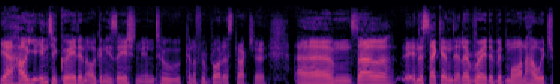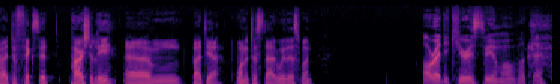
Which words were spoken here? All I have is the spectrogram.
yeah how you integrate an organization into kind of a broader structure. Um, so, in a second, elaborate a bit more on how we try to fix it partially. Um, but yeah, wanted to start with this one. Already curious to hear more about that.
